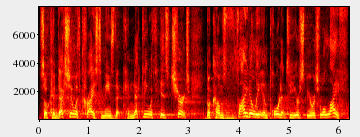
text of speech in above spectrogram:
So, connection with Christ means that connecting with His church becomes vitally important to your spiritual life.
